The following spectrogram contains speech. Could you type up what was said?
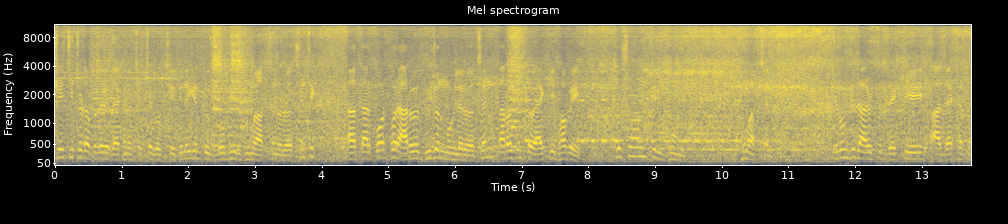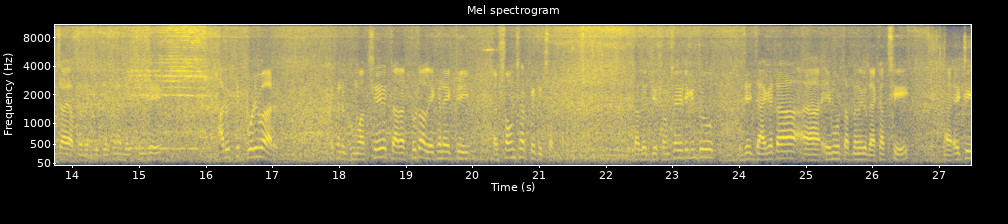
সেই চিত্রটা আপনাদেরকে দেখানোর চেষ্টা করছি। তিনি কিন্তু গভীর ঘুমে আচ্ছন্ন রয়েছেন। ঠিক তার পর পর আরও দুজন মহিলা রয়েছেন। তারাও কিন্তু একইভাবে প্রশান্তির ঘুম ঘুমাচ্ছেন। এবং যদি আরও একটু দেখি আর দেখাতে চাই আপনাদেরকে, যেখানে দেখছি যে আরও একটি পরিবার এখানে ঘুমাচ্ছে। তারা টোটাল এখানে একটি সংসার পেতেছেন। তাদের যে সংসার, এটি কিন্তু যে জায়গাটা এই মুহূর্তে আপনাদেরকে দেখাচ্ছি এটি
